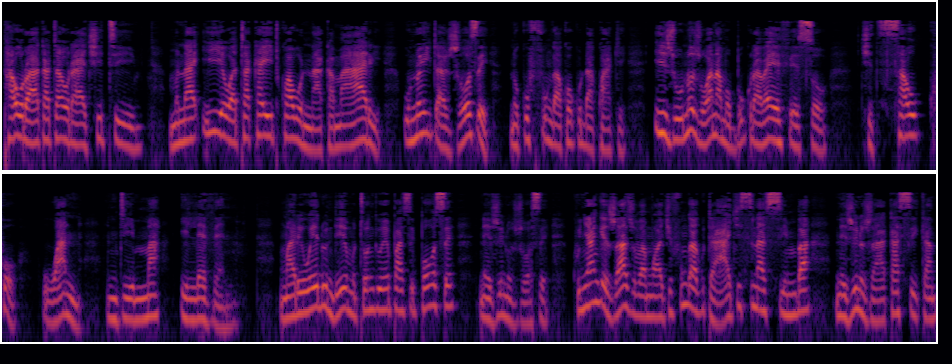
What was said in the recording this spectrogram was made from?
Pauro akataura achiti muna iye watakaitwawo nhaka maari unoita zvose nokufunga kwokuda kwake. Izvi unozviwana mubhuku ravaefeso chitsauko 1 ndima 11 mwari wedu ndiye mutongi wepasi pose nezvinhu zvose. Kunyange zvazvo vamwe vachifunga kuti haachisina simba nezvinhu zvaakasika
